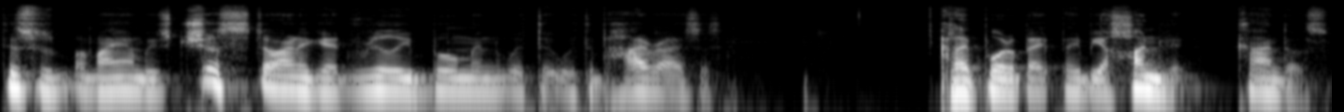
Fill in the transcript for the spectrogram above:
This was Miami was just starting to get really booming with the with the high rises. And I bought about maybe hundred condos,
